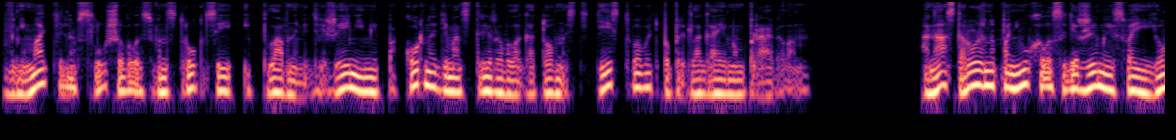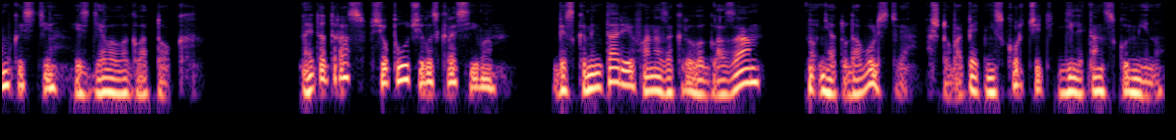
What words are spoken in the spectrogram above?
внимательно вслушивалась в инструкции и плавными движениями покорно демонстрировала готовность действовать по предлагаемым правилам. Она осторожно понюхала содержимое своей емкости и сделала глоток. На этот раз все получилось красиво. Без комментариев она закрыла глаза, но не от удовольствия, а чтобы опять не скорчить дилетантскую мину.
